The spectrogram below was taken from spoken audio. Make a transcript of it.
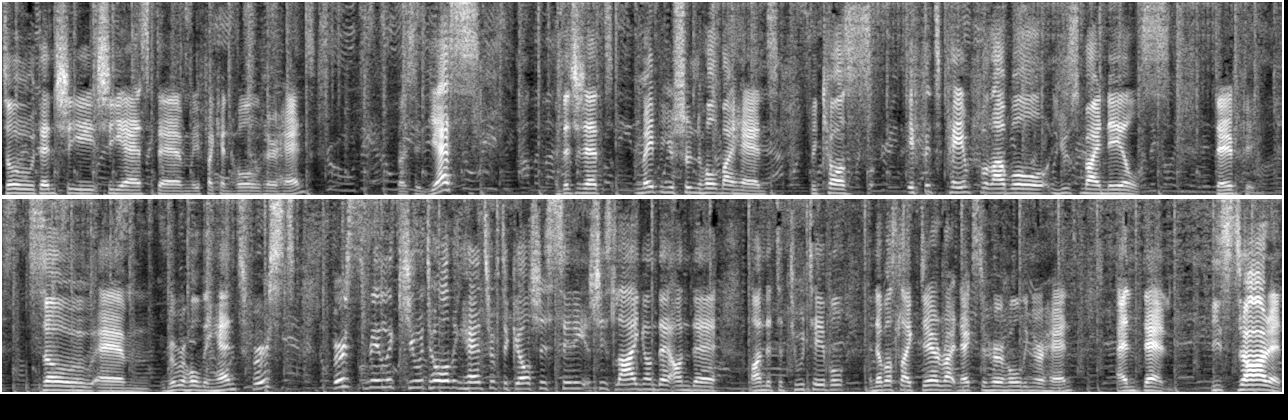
So then she she asked um, if I can hold her hand. I said yes. And then she said, maybe you shouldn't hold my hand because if it's painful, I will use my nails. Their thing. So, um, we were holding hands first. First, really cute holding hands with the girl. She's sitting, she's lying on the on the on the tattoo table, and I was like there right next to her, holding her hand. And then he started,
